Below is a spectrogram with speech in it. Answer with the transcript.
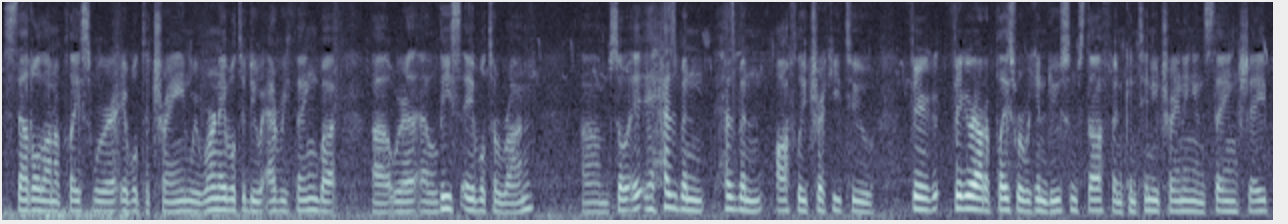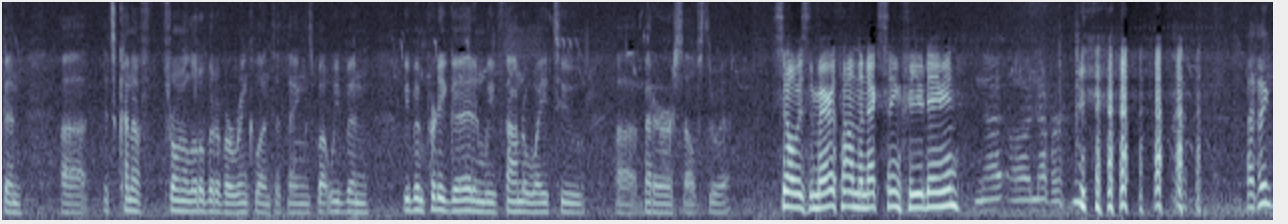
settled on a place where we were able to train. We weren't able to do everything, but uh, we are at least able to run. Um, so it, it, has been has been awfully tricky to figure figure out a place where we can do some stuff and continue training and staying shape and uh, it's kind of thrown a little bit of a wrinkle into things but we've been we've been pretty good and we've found a way to uh, better ourselves through it. So is the marathon the next thing for you, Damian? No, uh, never. I think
